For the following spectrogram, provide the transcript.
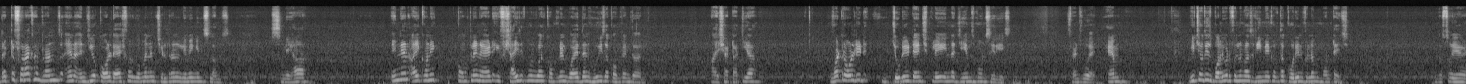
Director Farah Khan runs an NGO called Dash for Women and Children Living in Slums. Sneha. In an iconic complaint ad, if Shahid Kapoor was complaint boy, then who is a complaint girl? Aisha Takia. What role did Judi Dench play in the James Bond series? Friends वो है एम which of this Bollywood film was remake of the Korean film Montage दोस्तों, ये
